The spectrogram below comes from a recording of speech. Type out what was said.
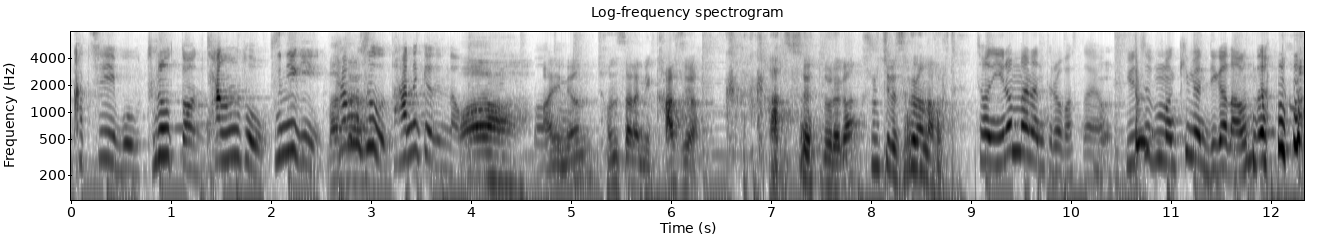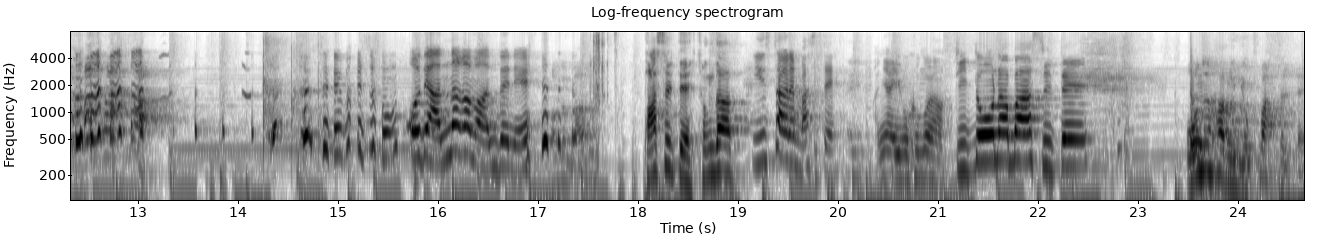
같이 뭐 들었던 장소, 분위기, 향수 다 느껴진다고. 와. 아니면 전 사람이 가수야 그 가수의 노래가 술집에서 흘러나올 때 전 이런 말은 들어봤어요. 유튜브만 키면 네가 나온다고. 제발 좀 어디 안 나가면 안 되니? 봤을 때 정답. 인스타그램 봤을 때. 아니야 이거 그거야. 뒤돌아봤을 때. 오늘 하루 욕 봤을 때.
